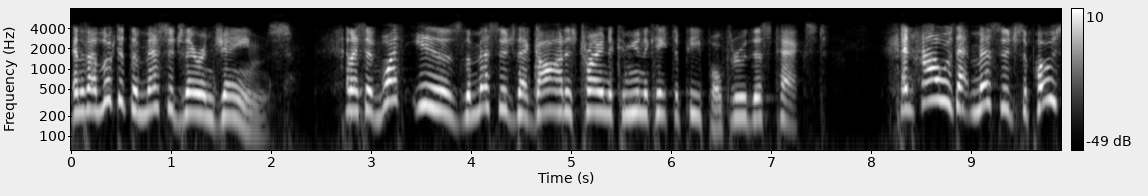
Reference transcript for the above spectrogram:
And as I looked at the message there in James, and I said, What is the message that God is trying to communicate to people through this text? And how is that message supposed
